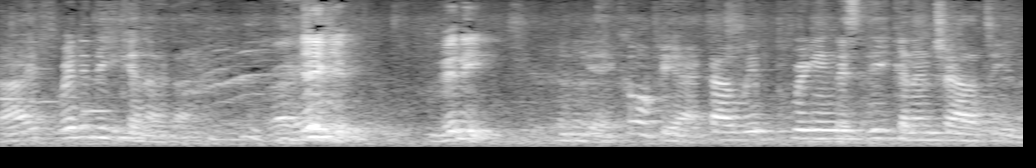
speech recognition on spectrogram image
All right? Where the deacon at that? Deacon, Vinny, Yeah, come up here, because we're bringing this deacon and child to you.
